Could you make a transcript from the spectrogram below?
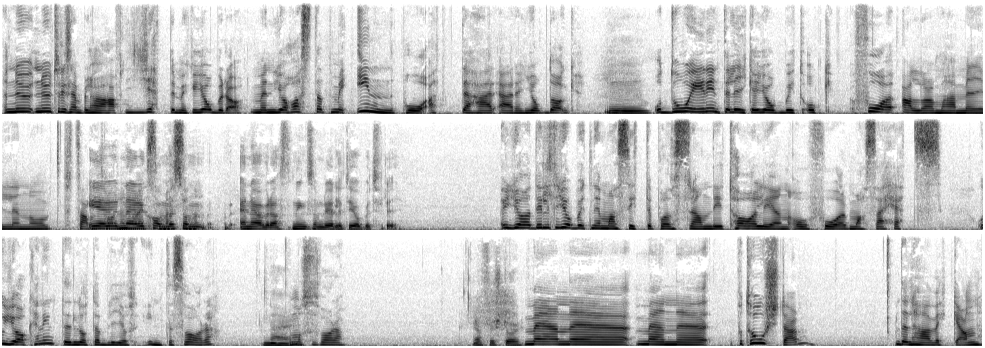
nu, nu till exempel har jag haft jättemycket jobb idag. Men jag har ställt mig in på att det här är en jobbdag. Mm. Och då är det inte lika jobbigt att få alla de här mejlen och samtalen. Är det när det kommer som en överraskning som det är lite jobbigt för dig? Ja, det är lite jobbigt när man sitter på en strand i Italien och får massa hets. Och jag kan inte låta bli att inte svara. Nej, Jag måste svara. jag förstår. Men, eh, men eh, på torsdag den här veckan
